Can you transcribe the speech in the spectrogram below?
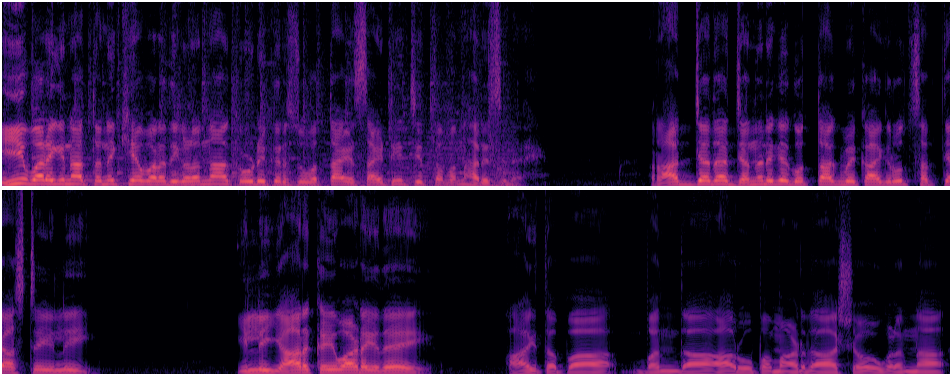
ಈವರೆಗಿನ ತನಿಖೆಯ ವರದಿಗಳನ್ನು ಕ್ರೋಢೀಕರಿಸುವತ್ತ ಎಸ್ಐಟಿ ಚಿತ್ತವನ್ನು ಹರಿಸಿದೆ. ರಾಜ್ಯದ ಜನರಿಗೆ ಗೊತ್ತಾಗಬೇಕಾಗಿರೋದು ಸತ್ಯ ಅಷ್ಟೇ ಇಲ್ಲಿ. ಇಲ್ಲಿ ಯಾರ ಕೈವಾಡ ಇದೆ? ಆಯ್ತಪ್ಪ, ಬಂದ, ಆರೋಪ ಮಾಡ್ದ, ಶವಗಳನ್ನು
